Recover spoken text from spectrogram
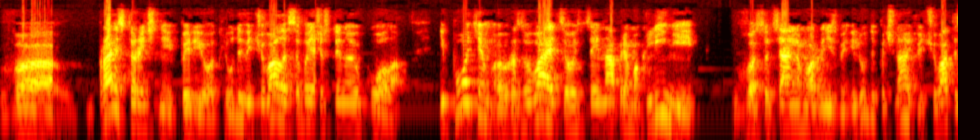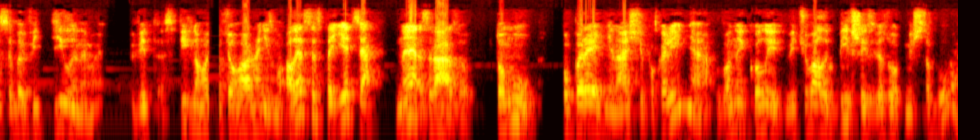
в праісторичний період люди відчували себе як частиною кола. І потім е, розвивається ось цей напрямок лінії в соціальному організмі, і люди починають відчувати себе відділеними від спільного цього організму. Але це стається не зразу. Тому попередні наші покоління, вони коли відчували більший зв'язок між собою,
